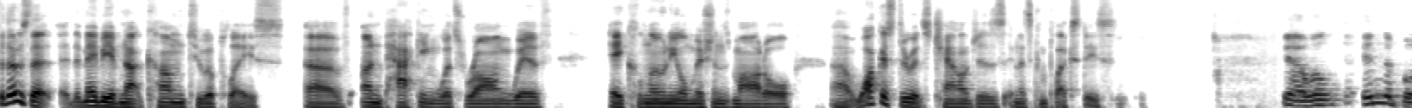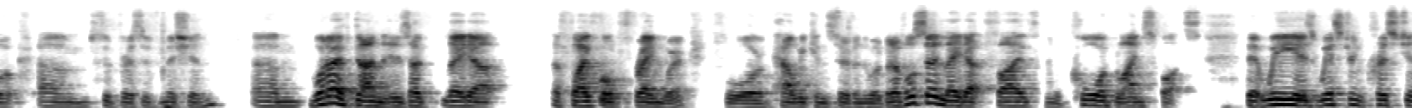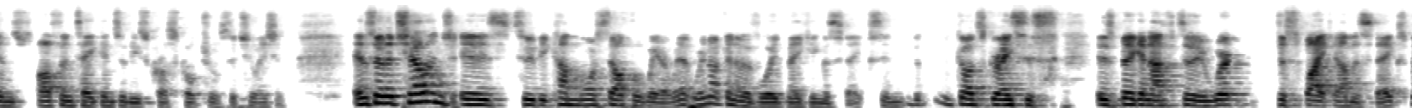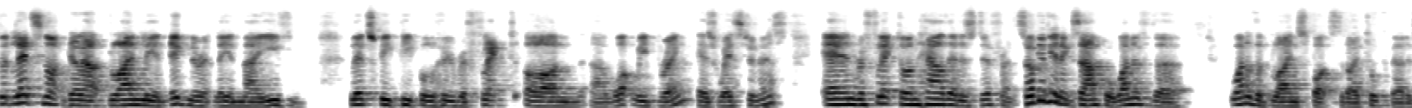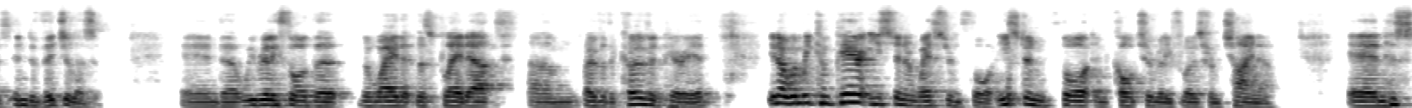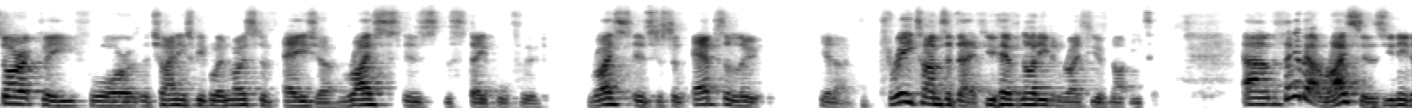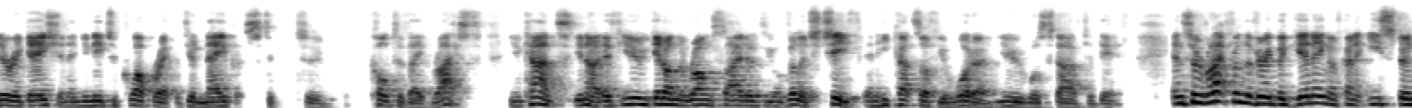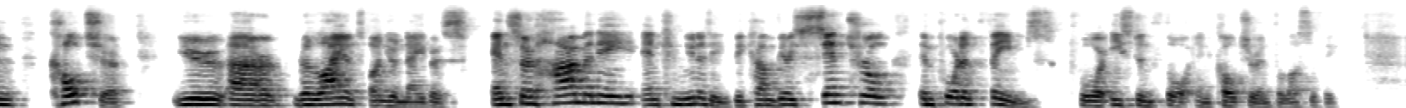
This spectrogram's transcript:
For those that, that maybe have not come to a place of unpacking what's wrong with a colonial missions model, uh, walk us through its challenges and its complexities. Yeah, well, in the book, um, Subversive Mission, um, what I've done is I've laid out a fivefold framework for how we can serve in the world, but I've also laid out five kind of core blind spots that we as Western Christians often take into these cross cultural situations. And so the challenge is to become more self-aware. We're, we're not going to avoid making mistakes, and God's grace is is big enough to work despite our mistakes. But let's not go out blindly and ignorantly and naively. Let's be people who reflect on uh, what we bring as Westerners and reflect on how that is different. So I'll give you an example. One of the one of the blind spots that I talk about is individualism. And uh, we really saw the, the way that this played out um, over the COVID period. You know, when we compare Eastern and Western thought, Eastern thought and culture really flows from China. And historically, for the Chinese people and most of Asia, rice is the staple food. Rice is just an absolute, you know, three times a day. If you have not eaten rice, you have not eaten. Uh, the thing about rice is you need irrigation and you need to cooperate with your neighbors to, to cultivate rice. You can't, you know, if you get on the wrong side of your village chief and he cuts off your water, you will starve to death. And so, right from the very beginning of kind of Eastern culture, you are reliant on your neighbors. And so, harmony and community become very central, important themes for Eastern thought and culture and philosophy.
